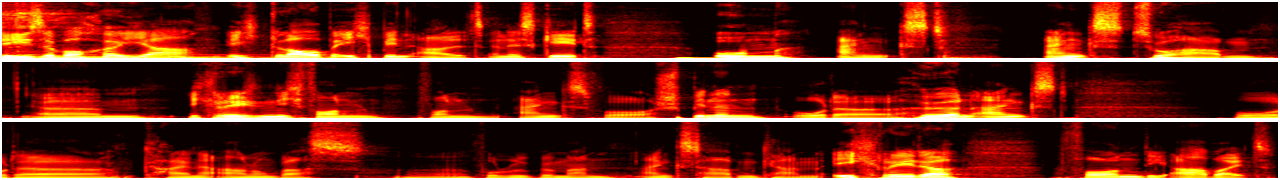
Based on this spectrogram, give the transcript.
Diese Woche ja, ich glaube, ich bin alt und es geht um Angst. Angst zu haben. Ähm, ich rede nicht von, von Angst vor Spinnen oder Höhenangst oder keine Ahnung was, äh, worüber man Angst haben kann. Ich rede von der Arbeit.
